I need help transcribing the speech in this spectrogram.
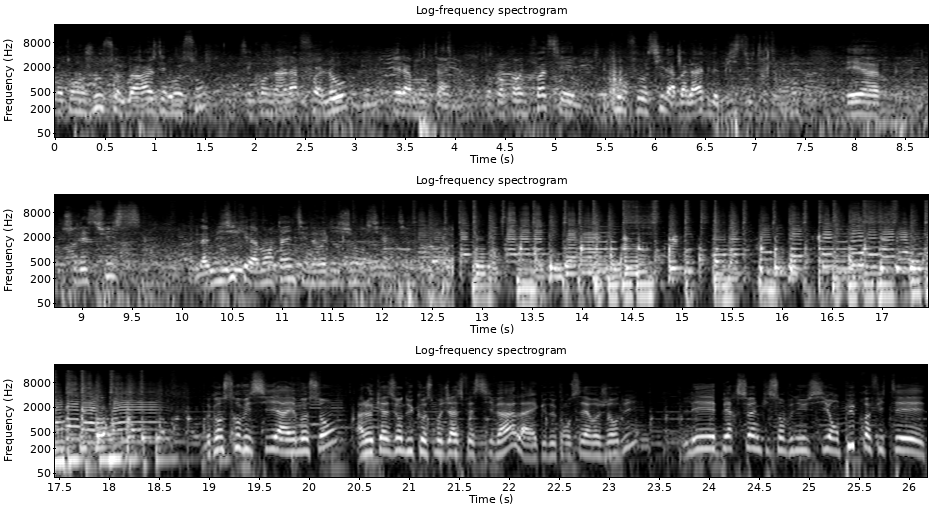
quand on joue sur le barrage des Mossons, c'est qu'on a à la fois l'eau et la montagne. Donc, encore une fois, c'est. Et puis, on fait aussi la balade, le bis du triomphe. Et euh, chez les Suisses, la musique et la montagne, c'est une religion aussi. Donc on se trouve ici à Emosson, à l'occasion du Cosmo Jazz Festival, avec deux concerts aujourd'hui. Les personnes qui sont venues ici ont pu profiter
